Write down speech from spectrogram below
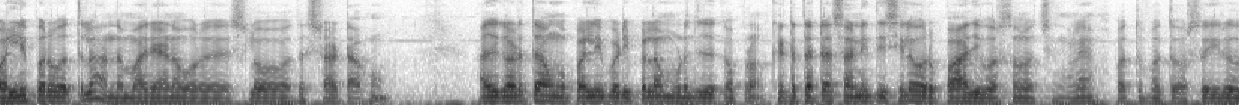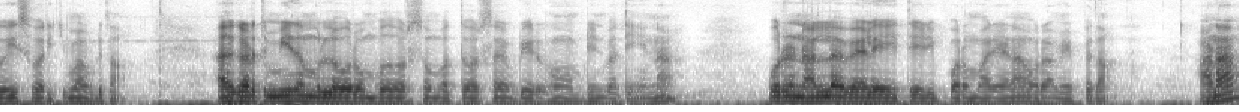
பள்ளி பருவத்தில் அந்த மாதிரியான ஒரு ஸ்லோவாக ஸ்டார்ட் ஆகும். அதுக்கடுத்து அவங்க பள்ளி படிப்பெல்லாம் முடிஞ்சதுக்கப்புறம் கிட்டத்தட்ட சனி திசையில் ஒரு பாதி வருஷம்னு வச்சுங்களேன் பத்து பத்து வருஷம் இருபது வயசு வரைக்குமே அப்படி தான் அதுக்கடுத்து மீதம் உள்ள ஒரு ஒம்பது வருஷம் பத்து வருஷம் எப்படி இருக்கும் அப்படின்னு பார்த்தீங்கன்னா ஒரு நல்ல வேலையை தேடி போகிற மாதிரியான ஒரு அமைப்பு தான். ஆனால்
